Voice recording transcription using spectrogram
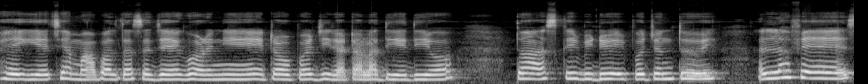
হয়ে গিয়েছে, মা বলতেছে যে ঘরে নিয়ে এটার উপর জিরা টালা দিয়ে দিও। তো আজকের ভিডিও এই পর্যন্তই। আল্লাহ হাফেজ।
